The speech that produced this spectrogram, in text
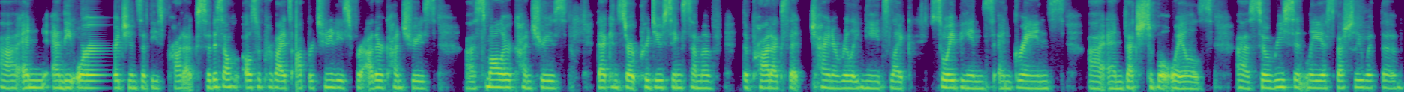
uh, and, and the origins of these products. So this also provides opportunities for other countries uh, smaller countries that can start producing some of the products that China really needs, like soybeans and grains uh, and vegetable oils. Uh, so recently, especially with the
